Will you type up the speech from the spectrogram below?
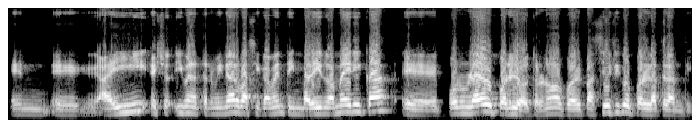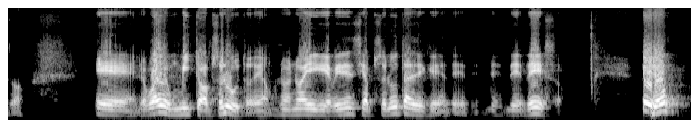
eh, ahí, ellos iban a terminar básicamente invadiendo América por un lado y por el otro, ¿no? Por el Pacífico y por el Atlántico. lo cual es un mito absoluto, digamos, no, hay evidencia absoluta de, que, de eso. Pero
